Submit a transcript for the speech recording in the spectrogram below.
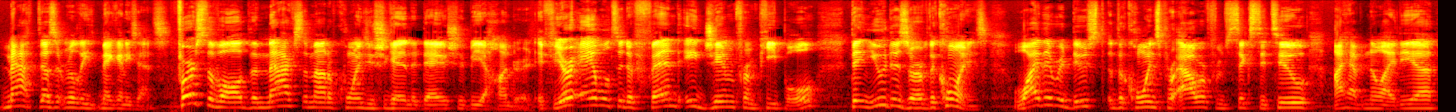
math doesn't really make any sense. First of all, the max amount of coins you should get in a day should be 100. If you're able to defend a gym from people, then you deserve the coins. Why they reduced the coins per hour from 6 to 2, I have no idea.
